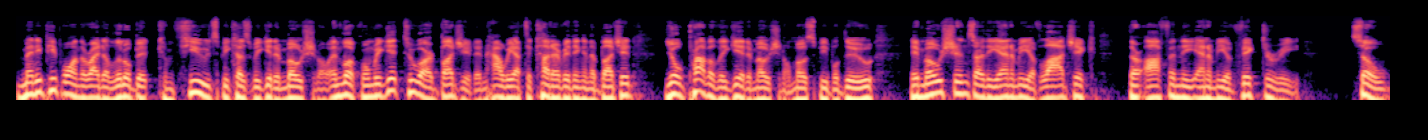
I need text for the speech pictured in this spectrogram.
many people on the right a little bit confused because we get emotional. And look, when we get to our budget and how we have to cut everything in the budget, you'll probably get emotional. Most people do. Emotions are the enemy of logic. They're often the enemy of victory. So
